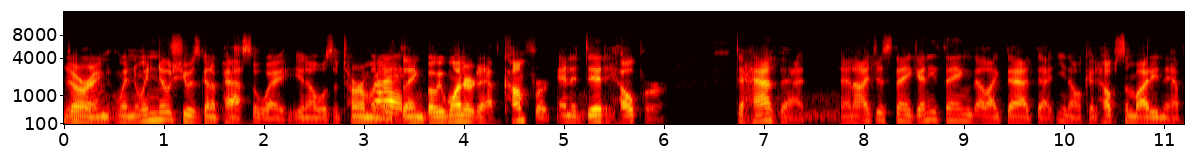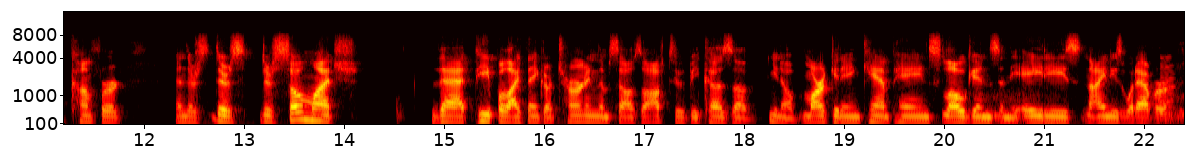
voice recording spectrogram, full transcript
during mm-hmm. when we knew she was going to pass away. You know, it was a terminal right. thing, but we wanted her to have comfort, and it did help her to have that. And I just think anything that like that that you know could help somebody and they have comfort. And there's there's there's so much that people I think are turning themselves off to because of you know marketing campaigns, slogans in the 80s, 90s, whatever, yeah.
